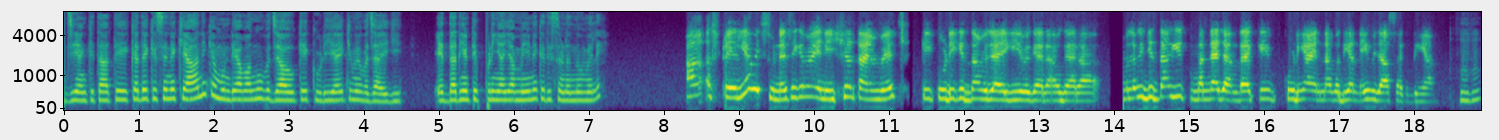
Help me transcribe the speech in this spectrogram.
ਜੀ ਅੰਕਿਤਾ ਤੇ ਕਦੇ ਕਿਸੇ ਨੇ ਕਿਹਾ ਨਹੀਂ ਕਿ ਮੁੰਡਿਆਂ ਵਾਂਗੂ ਵਜਾਓ ਕਿ ਕੁੜੀ ਆਏ ਕਿਵੇਂ ਵਜਾਏਗੀ? ਇਦਾਂ ਦੀਆਂ ਟਿੱਪਣੀਆਂ ਜਾਂ ਮੇਨੇ ਕਦੀ ਸੁਣਨ ਨੂੰ ਮਿਲੇ? ਆ ਆਸਟ੍ਰੇਲੀਆ ਵਿੱਚ ਸੁਣੇ ਸੀ ਕਿ ਮੈਂ ਇਨੀਸ਼ੀਅਲ ਟਾਈਮ ਵਿੱਚ ਕਿ ਕੁੜੀ ਕਿੱਦਾਂ ਵਜਾਏਗੀ ਵਗੈਰਾ ਵਗੈਰਾ। ਮਤਲਬ ਕਿ ਜਿੱਦਾਂ ਕਿ ਮੰਨਿਆ ਜਾਂਦਾ ਹੈ ਕਿ ਕੁੜੀਆਂ ਇੰਨਾ ਵਧੀਆ ਨਹੀਂ ਵਜਾ ਸਕਦੀਆਂ। ਹੂੰ ਹੂੰ।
